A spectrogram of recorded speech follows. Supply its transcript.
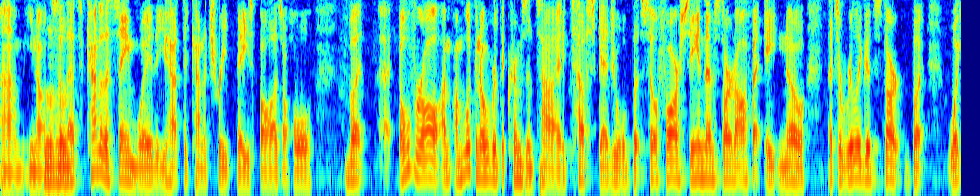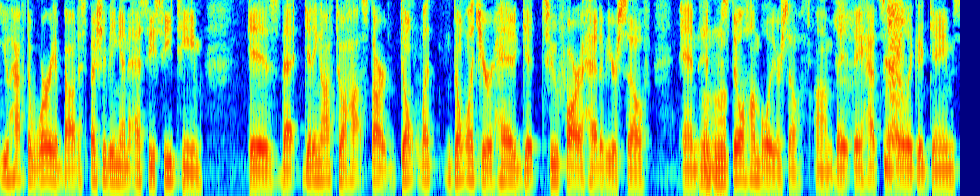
Um, you know, mm-hmm. so that's kind of the same way that you have to kind of treat baseball as a whole. But uh, overall, I'm, I'm, looking over at the Crimson Tide. Tough schedule, but so far, seeing them start off at eight and zero, oh, that's a really good start. But what you have to worry about, especially being an SEC team, is that getting off to a hot start don't let don't let your head get too far ahead of yourself and mm-hmm. and still humble yourself um, they, they had some really good games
